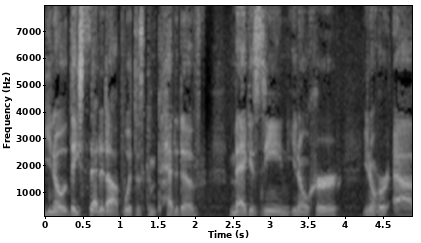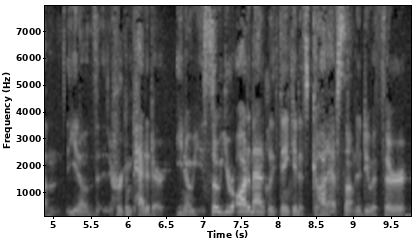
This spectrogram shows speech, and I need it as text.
you know they set it up with this competitive magazine. You know her. You know her, um, you know th- her competitor. You know, so you're automatically thinking it's got to have something to do with her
